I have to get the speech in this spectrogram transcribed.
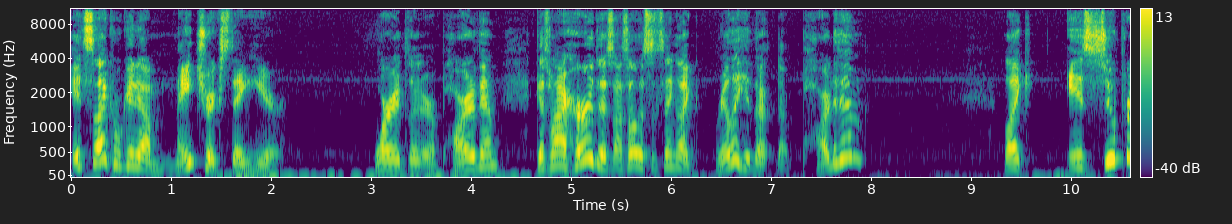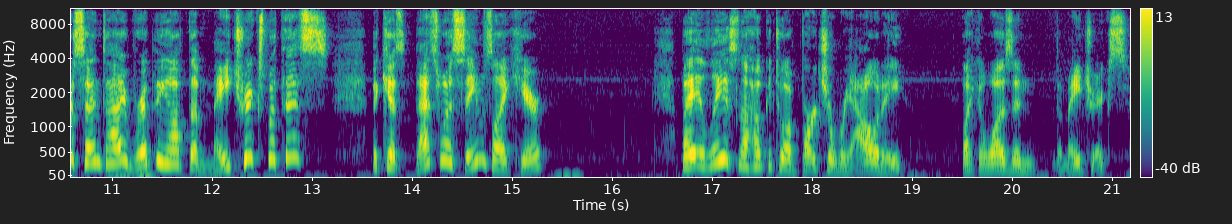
It's like we're getting a Matrix thing here. Where they're a part of him. Because when I heard this, I saw this thing like, really? They're, they're part of him? Like, is Super Sentai ripping off the Matrix with this? Because that's what it seems like here. But at least not hook it to a virtual reality like it was in The Matrix.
